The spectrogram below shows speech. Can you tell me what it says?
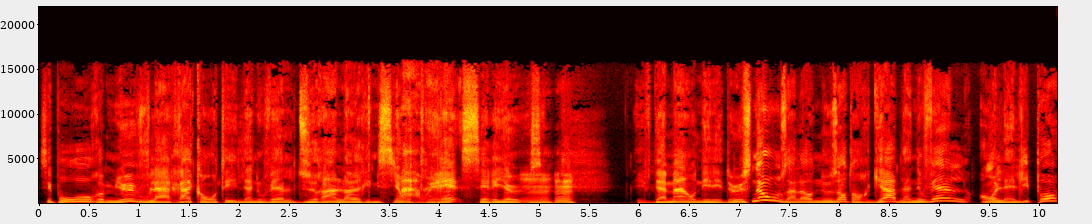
c'est pour mieux vous la raconter, la nouvelle, durant leur émission très sérieuse. Évidemment, on est les deux snooze, alors nous autres, on regarde la nouvelle, on la lit pas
